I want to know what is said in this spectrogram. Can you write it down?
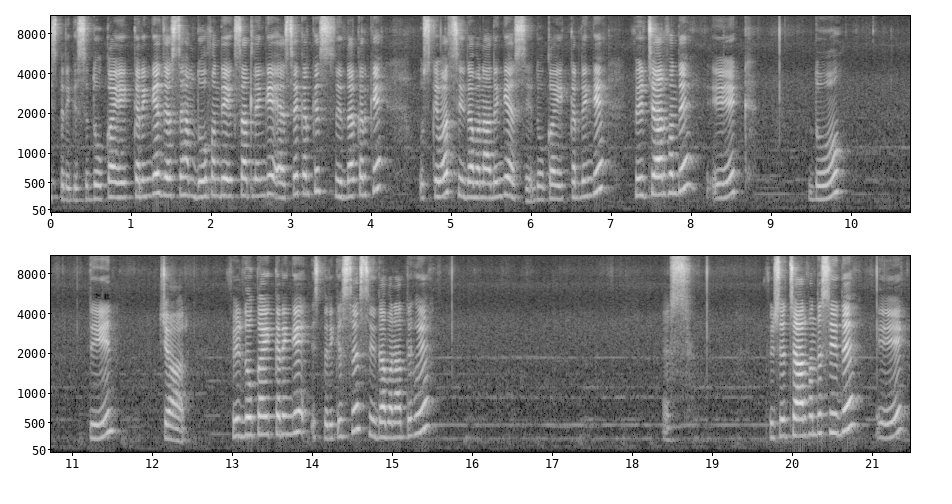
इस तरीके से दो का एक करेंगे, जैसे हम दो फंदे एक साथ लेंगे, ऐसे करके सीधा करके उसके बाद सीधा बना देंगे, ऐसे दो का एक कर देंगे। फिर चार फंदे, एक, दो, तीन, चार, फिर दो का एक करेंगे, इस तरीके से सीधा बनाते हुए। ऐसे फिर से चार फंदे सीधे, एक,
